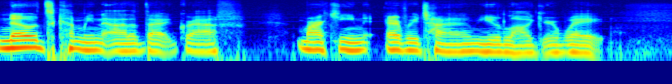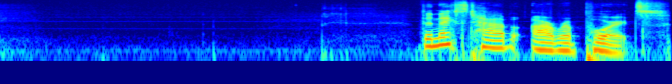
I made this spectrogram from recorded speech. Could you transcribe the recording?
nodes coming out of that graph marking every time you log your weight. The next tab are reports.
